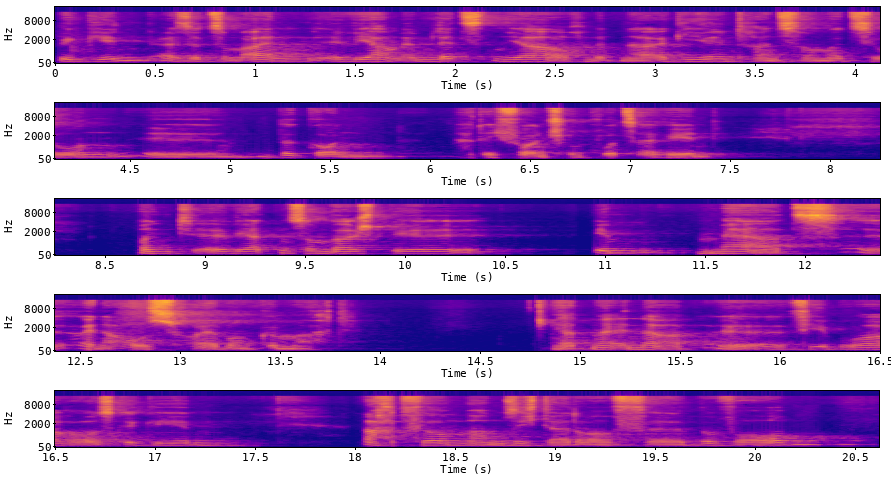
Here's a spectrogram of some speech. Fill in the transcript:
Beginn, also zum einen, wir haben im letzten Jahr auch mit einer agilen Transformation äh, begonnen, hatte ich vorhin schon kurz erwähnt. Und äh, wir hatten zum Beispiel im März äh, eine Ausschreibung gemacht. Die hatten wir Ende äh, Februar rausgegeben. Acht Firmen haben sich darauf äh, beworben.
